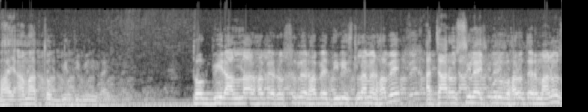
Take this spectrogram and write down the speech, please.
ভাই আমার তকবির দিবিনি ভাই। তকবির আল্লাহর হবে, রসুলের হবে, দিন ইসলামের হবে। আর যার ওসিলায় পুরো ভারতের মানুষ,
